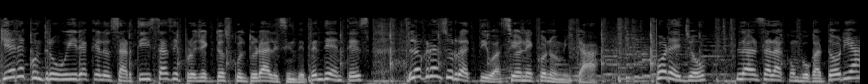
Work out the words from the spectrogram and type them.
quiere contribuir a que los artistas y proyectos culturales independientes logren su reactivación económica. Por ello, lanza la convocatoria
